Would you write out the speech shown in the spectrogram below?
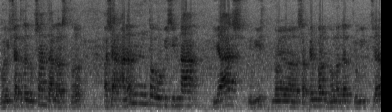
भविष्यातलं नुकसान झालं असतं अशा अनंत ओबीसींना या श- वीस नो सप्टेंबर दोन हजार चोवीसच्या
